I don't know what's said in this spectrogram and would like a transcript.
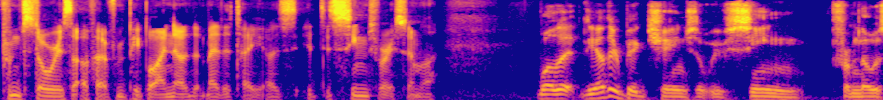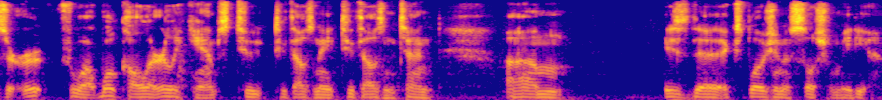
from stories that I've heard from people I know that meditate, it, it seems very similar. Well, the, the, other big change that we've seen from those, er, what we'll call early camps, to 2008, 2010, um, is the explosion of social media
